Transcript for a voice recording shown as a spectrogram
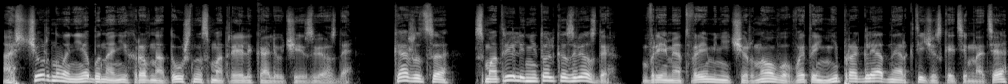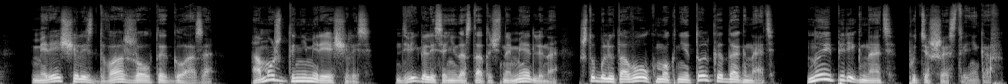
а с черного неба на них равнодушно смотрели колючие звезды. Кажется, смотрели не только звезды. Время от времени Чернову в этой непроглядной арктической темноте мерещились два желтых глаза. А может и не мерещились. Двигались они достаточно медленно, чтобы лютоволк мог не только догнать, но и перегнать путешественников.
